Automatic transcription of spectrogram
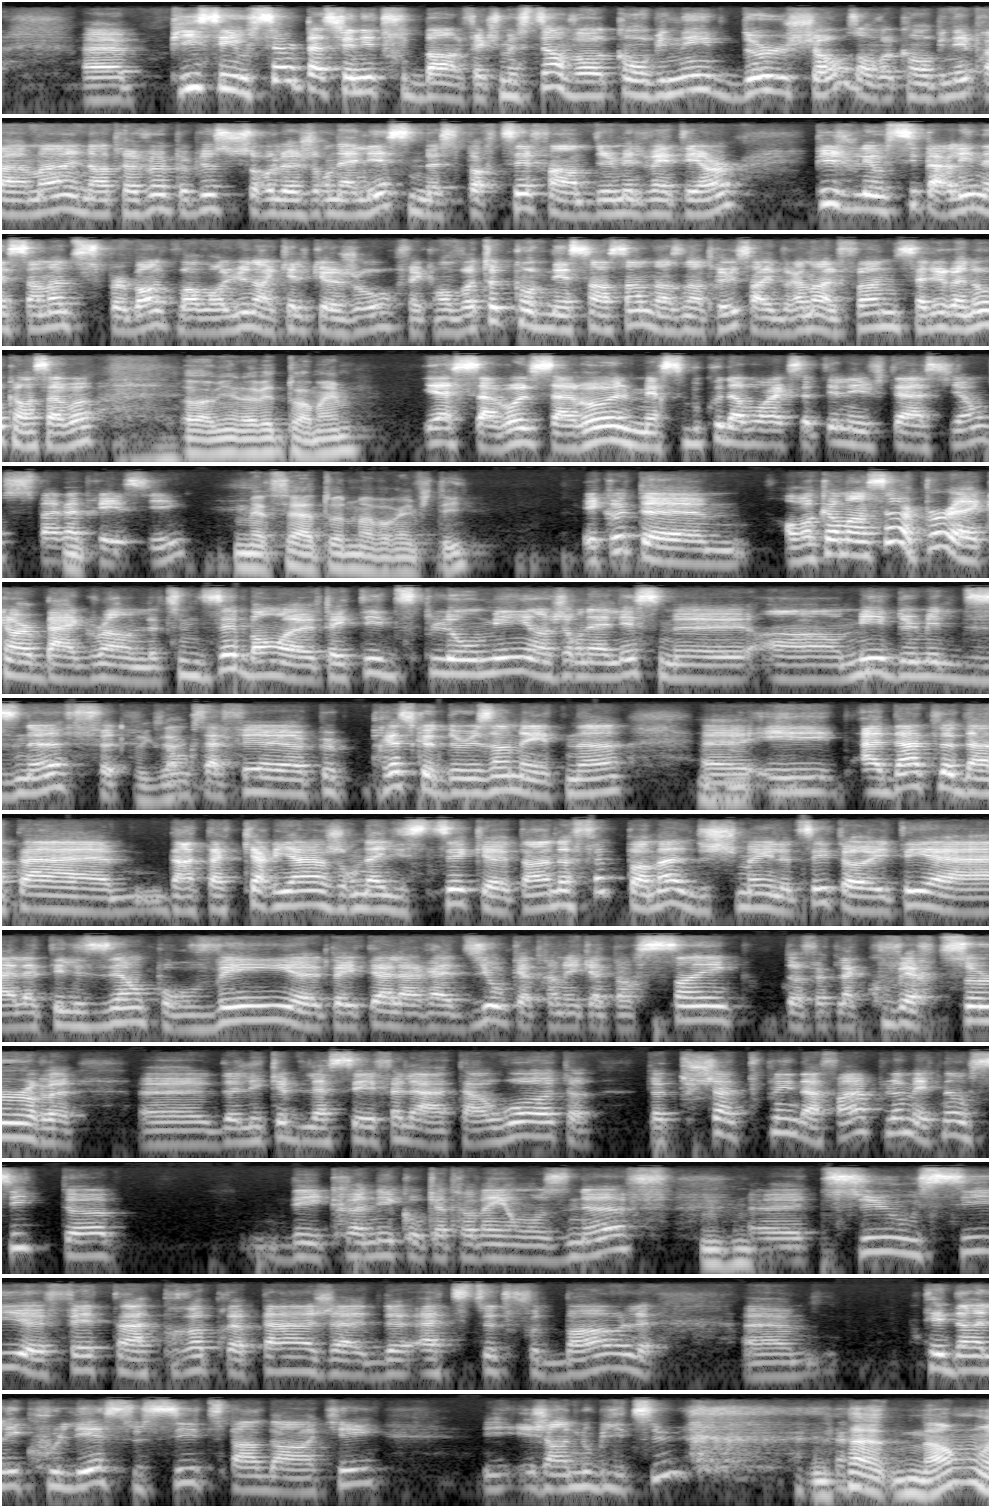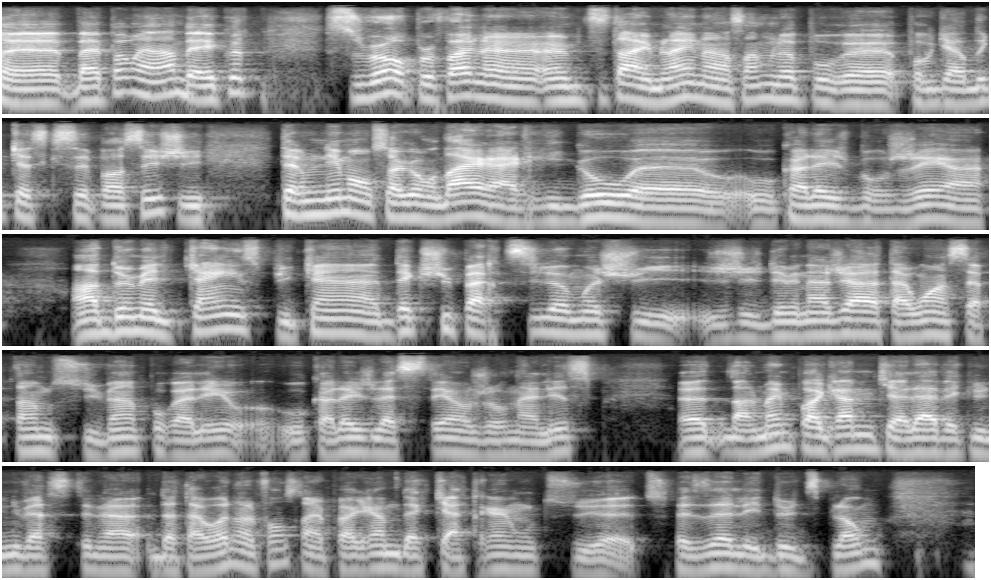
puis c'est aussi un passionné de football. Fait que je me suis dit, on va combiner deux choses. On va combiner probablement une entrevue un peu plus sur le journalisme sportif en 2021. Puis je voulais aussi parler nécessairement du Super Bowl qui va avoir lieu dans quelques jours. Fait qu'on va tout combiner ça ensemble dans une entrevue. Ça va être vraiment le fun. Salut Renaud, comment ça va? Ça va bien, David, toi-même? Yes, ça roule, ça roule. Merci beaucoup d'avoir accepté l'invitation. Super mm. apprécié. Merci à toi de m'avoir invité. Écoute, euh, on va commencer un peu avec un background. Tu me disais, bon, euh, tu as été diplômé en journalisme euh, en mai 2019. Donc, ça fait un peu presque deux ans maintenant. Mm-hmm. et à date, dans, ta, dans ta carrière journalistique, tu en as fait pas mal du chemin. Tu as été à la télévision pour V, tu as été à la radio 94.5, tu as fait la couverture euh, de l'équipe de la CFL à Ottawa. Tu as, touché à tout plein d'affaires. Puis là, maintenant aussi, tu as des chroniques au 91.9. Mhm. Euh, tu aussi euh, fais ta propre page de Attitude Football. tu es dans les coulisses aussi, tu parles de hockey. J'en oublie-tu? non, ben pas vraiment. Ben écoute, si tu veux, on peut faire un, petit timeline ensemble là, pour, pour regarder qu'est-ce qui s'est passé. J'ai terminé mon secondaire à Rigaud au Collège Bourget en, en 2015. Puis quand, dès que je suis parti, là, moi, j'ai déménagé à Ottawa en septembre suivant pour aller au, Collège de la Cité en journalisme. Euh, dans le même programme qui allait avec l'Université d'Ottawa. Dans le fond, c'est un programme de quatre ans où tu, euh, faisais les deux diplômes.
